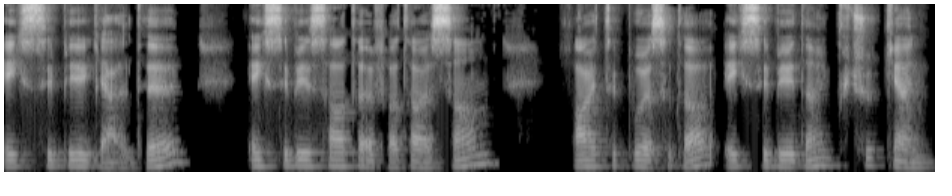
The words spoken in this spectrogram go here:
Eksi 1 geldi. Eksi 1 sağ tarafa atarsam artık burası da eksi 1'den küçükken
